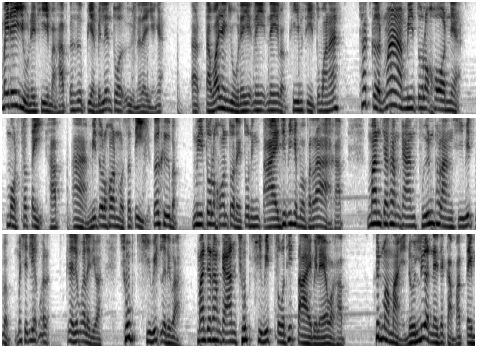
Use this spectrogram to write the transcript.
ไม่ได้อยู่ในทีมอะครับก็คือเปลี่ยนไปเล่นตัวอื่นอะไรอย่างเงี้ยแต่ว่ายังอยู่ในในในแบบทีม 4 ตัวนะ ถ้าเกิดว่ามีตัวละครเนี่ยหมดสติครับ อ่า มีตัวละครหมดสติก็คือแบบมีตัวละครตัวไหนตัวหนึ่งตายที่ไม่ใช่บาบาร่าครับ มันจะทำการฟื้นพลังชีวิตแบบไม่ใช่เรียกว่าจะเรียกว่าอะไรดีวะ ชุบชีวิตเลยดีกว่า มันจะทำการชุบชีวิตตัวที่ตายไปแล้วอะครับ ขึ้นมาใหม่โดยเลือดเนี่ยจะกลับมาเต็ม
